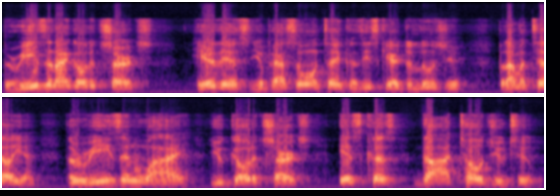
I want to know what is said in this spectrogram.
The reason I go to church, hear this, your pastor won't tell you because he's scared to lose you, but I'm going to tell you the reason why you go to church is because God told you to.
